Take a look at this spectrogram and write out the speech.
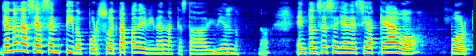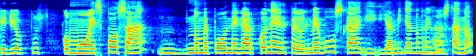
ya no le hacía sentido por su etapa de vida en la que estaba viviendo, ¿no? Entonces ella decía, ¿qué hago? Porque yo, pues, como esposa, mm, no me puedo negar con él, pero él me busca y, a mí ya no me gusta, ¿no?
